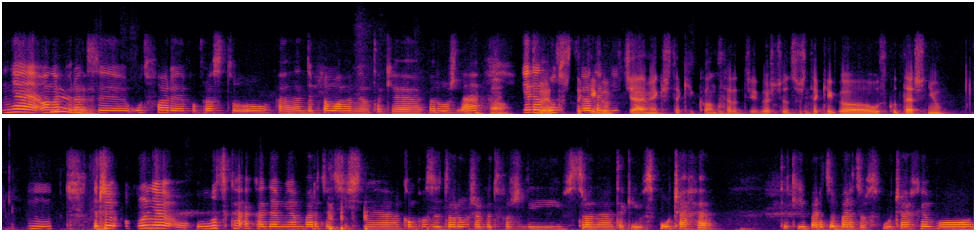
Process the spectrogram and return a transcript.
Nie, on Nie. akurat y, utwory po prostu e, dyplomowe miał takie różne. Aha. Jeden ja utwór takiego taki- widziałem, jakiś taki koncert, gdzie gościu coś takiego uskutecznił. Znaczy ogólnie łódzka akademia bardzo ciśnie kompozytorów, żeby tworzyli w stronę takiej współczechy. Takiej bardzo, bardzo współczechy, bo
